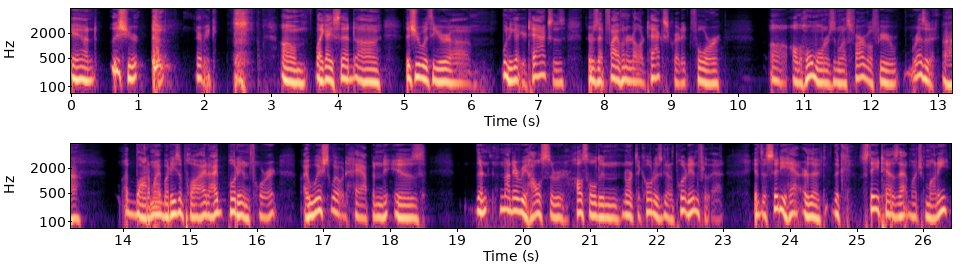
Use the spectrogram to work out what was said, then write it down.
And this year, um, like I said, uh, this year with your, uh, when you got your taxes, there was that $500 tax credit for uh, all the homeowners in West Fargo for your resident. Uh-huh. A lot of my buddies applied. I put in for it. I wish what would happen is there not every house or household in North Dakota is going to put in for that. If the city ha- or the the state has that much money,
